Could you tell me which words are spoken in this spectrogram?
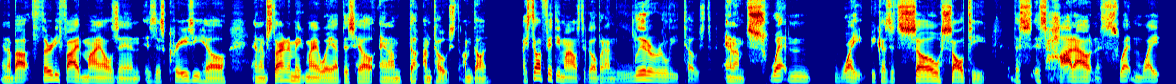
And about 35 miles in is this crazy hill. And I'm starting to make my way up this hill and I'm, I'm toast. I'm done. I still have 50 miles to go, but I'm literally toast and I'm sweating white because it's so salty. This is hot out and it's sweating white.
